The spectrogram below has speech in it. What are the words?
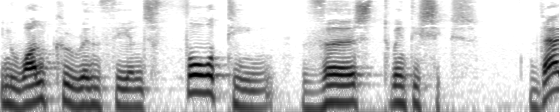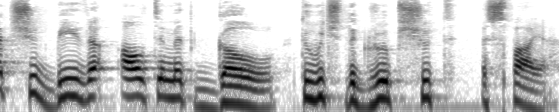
in 1 Corinthians 14 verse 26. That should be the ultimate goal to which the group should aspire.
